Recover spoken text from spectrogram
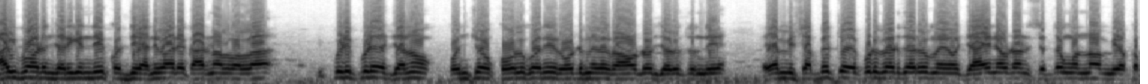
ఆగిపోవడం జరిగింది. కొద్ది అనివార్య కారణాల వల్ల ఇప్పుడిప్పుడే జనం కొంచెం కోలుకొని రోడ్డు మీద రావడం జరుగుతుంది. అయ్యా మీ సభ్యత్వం ఎప్పుడు పెడతారు? మేము జాయిన్ అవ్వడానికి సిద్ధంగా ఉన్నాం. మీ యొక్క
